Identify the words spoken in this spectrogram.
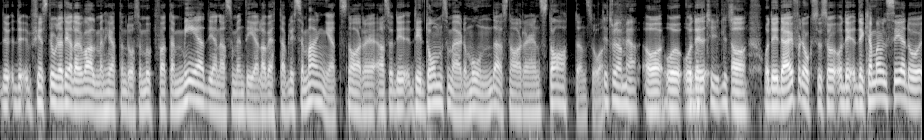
det, det, finns stora delar av allmänheten då som uppfattar medierna som en del av etablissemanget. Snarare, alltså det, det är de som är de onda snarare än staten. Så. Det tror jag med. Och, och, och det, är tydligt. Så. Ja, och det är därför också så, och det, det kan man väl se då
